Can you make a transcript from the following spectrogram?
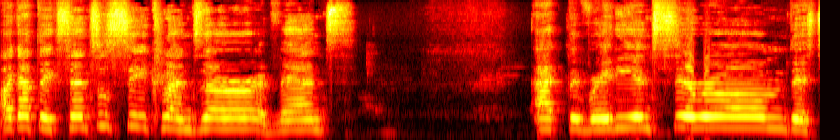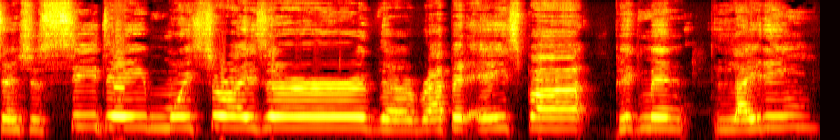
I got the Essential C Cleanser, Advanced Active Radiance Serum, the Essential C Day Moisturizer, the Rapid Age Spot Pigment Lighting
